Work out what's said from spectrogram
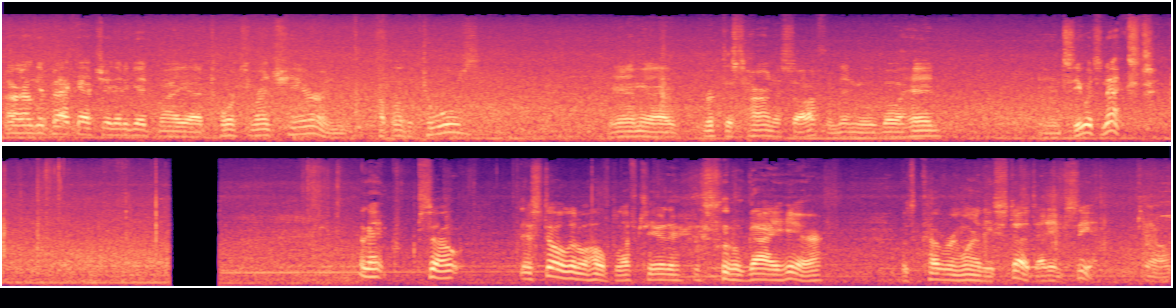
Alright, I'll get back at you. I gotta get my uh, Torx wrench here and a couple of the tools. And I'm gonna rip this harness off and then we'll go ahead and see what's next. Okay, so there's still a little hope left here. There's this little guy here was covering one of these studs. I didn't see it. So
